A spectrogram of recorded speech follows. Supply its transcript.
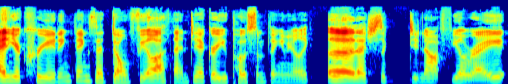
and you're creating things that don't feel authentic or you post something and you're like, "Uh, that just like did not feel right."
